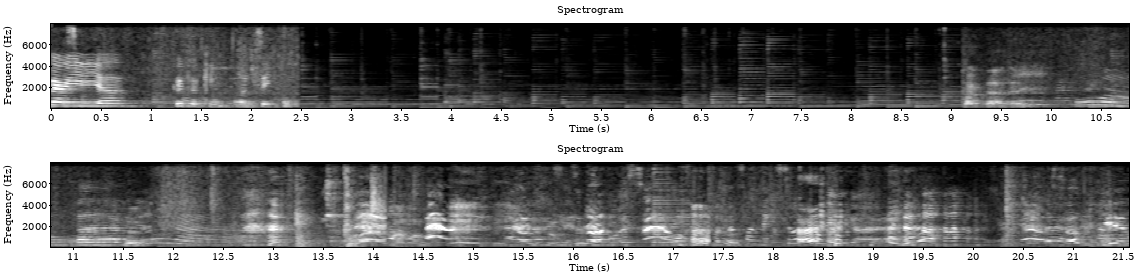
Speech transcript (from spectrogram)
very uh, good looking, honestly. Like that, eh? Wow. Uh, good. Put this one next to it. There we go. so cute.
